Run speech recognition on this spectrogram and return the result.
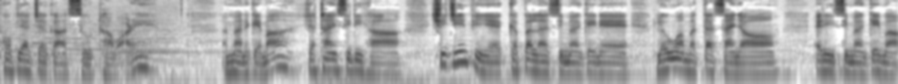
ဖော်ပြချက်ကဆိုထားပါတယ်။ အမှန်တကယ်မှာရထိုင်းစီတီဟာရှီကျင်းပြင်ရဲ့ကပလန်စီမံကိန်းနဲ့လုံးဝမသက်ဆိုင်ကြောင်းအဲ့ဒီစီမံကိန်းမှာ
